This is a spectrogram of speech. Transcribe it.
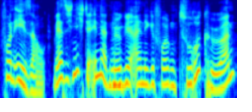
von Esau. Wer sich nicht erinnert, möge einige Folgen zurückhören.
